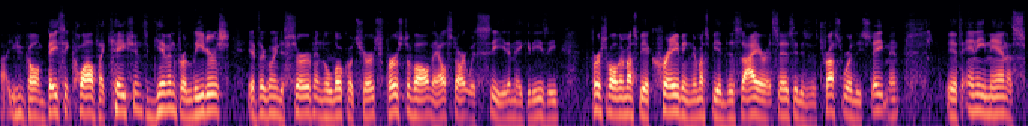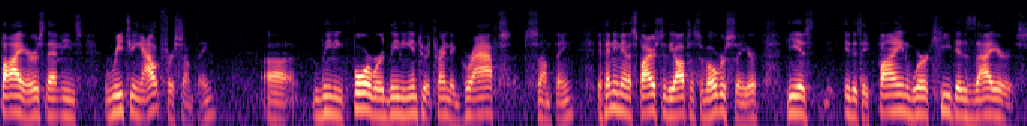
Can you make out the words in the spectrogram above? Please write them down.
uh, you can call them basic qualifications given for leaders if they're going to serve in the local church. First of all, they all start with C to make it easy. First of all, there must be a craving, there must be a desire. It says it is a trustworthy statement. If any man aspires, that means reaching out for something, uh, leaning forward, leaning into it, trying to grasp something. If any man aspires to the office of overseer, he is, it is a fine work he desires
